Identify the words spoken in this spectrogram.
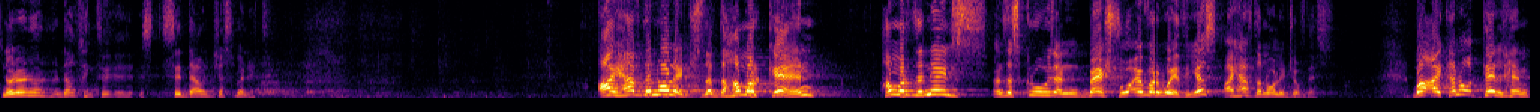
No, no, no, nothing. To, uh, sit down just a minute. I have the knowledge that the hammer can hammer the nails and the screws and bash forever with. Yes, I have the knowledge of this. But I cannot tell him,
